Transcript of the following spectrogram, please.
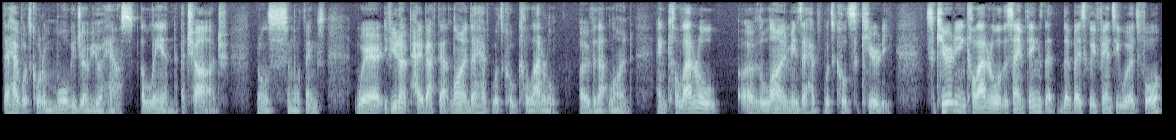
They have what's called a mortgage over your house, a lien, a charge, and all similar things. Where if you don't pay back that loan, they have what's called collateral over that loan. And collateral over the loan means they have what's called security. Security and collateral are the same things that they're basically fancy words for.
